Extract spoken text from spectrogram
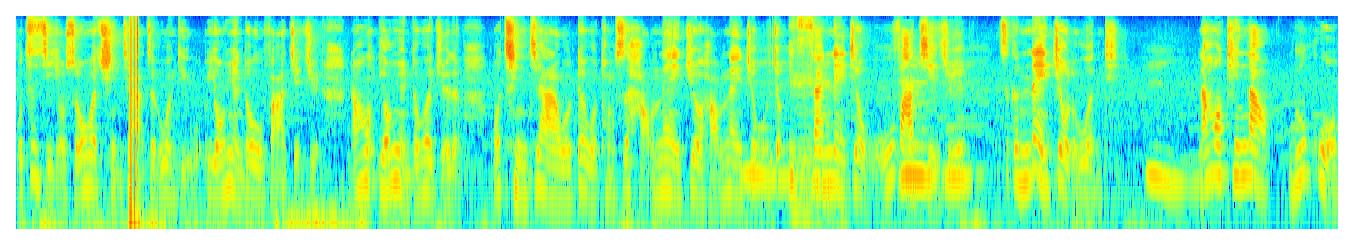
我自己有时候会请假这个问题，我永远都无法解决，然后永远都会觉得我请假了，我对我同事好内疚，好内疚，我就一直在内疚，我无法解决这个内疚的问题。嗯，然后听到如果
